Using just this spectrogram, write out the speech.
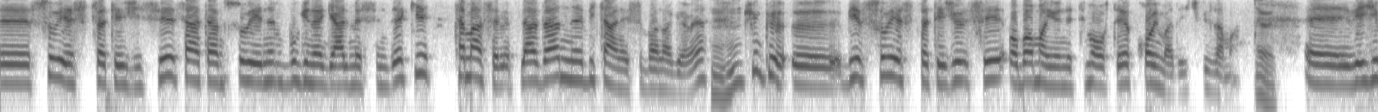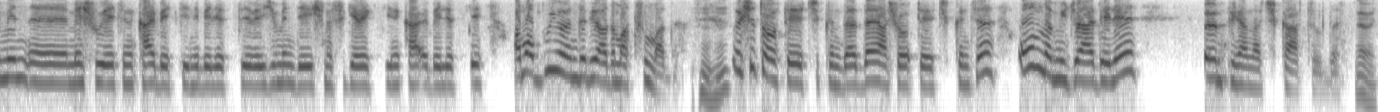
e, Suriye stratejisi zaten Suriye'nin bugüne gelmesindeki temel sebeplerden e, bir tanesi bana göre. Hı hı. Çünkü e, bir Suriye stratejisi Obama yönetimi ortaya koymadı hiçbir zaman. Evet. E, rejimin e, meşruiyetini kaybettiğini belirtti, rejimin değişmesi gerektiğini belirtti. Ama bu yönde bir adım atılmadı. Hı hı. IŞİD ortaya çıkınca, DAEŞ ortaya çıkınca onunla mücadele ön plana çıkartıldı. Evet.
